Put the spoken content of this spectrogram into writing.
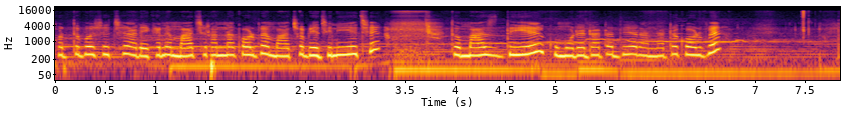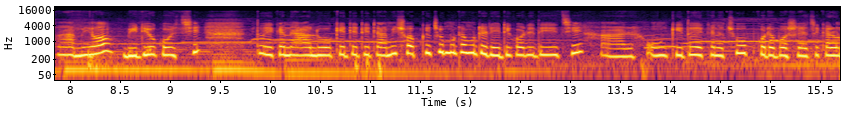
করতে বসেছে। আর এখানে মাছ রান্না করবে, মাছও ভেজে নিয়েছে। তো মাছ দিয়ে কুমড়োর ডাঁটা দিয়ে রান্নাটা করবে। তো আমিও ভিডিও করছি। তো এখানে আলু কেটে টেটে আমি সব কিছু মোটামুটি রেডি করে দিয়েছি। আর অঙ্কিত এখানে চুপ করে বসে আছে, কারণ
